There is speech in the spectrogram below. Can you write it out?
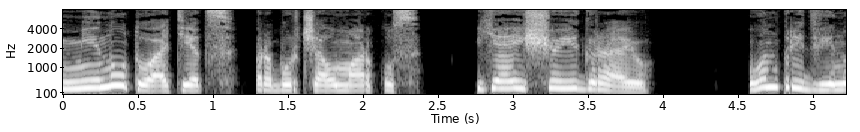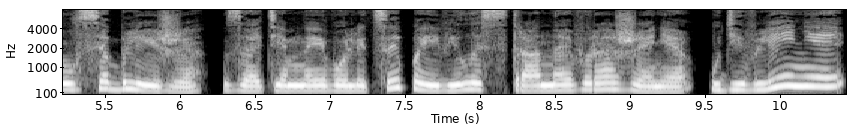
«Минуту, отец!» — пробурчал Маркус. «Я еще играю». Он придвинулся ближе, затем на его лице появилось странное выражение, удивление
